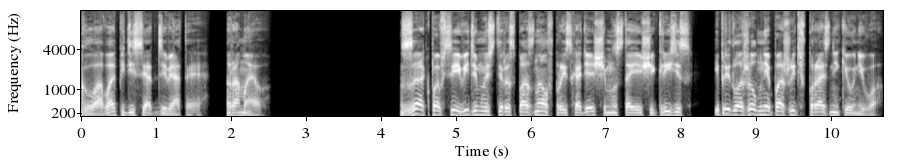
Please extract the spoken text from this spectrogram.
Глава 59. Ромео. Зак, по всей видимости, распознал в происходящем настоящий кризис и предложил мне пожить в празднике у него.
